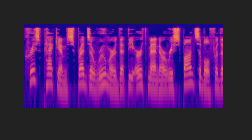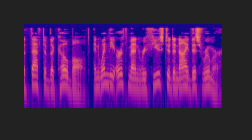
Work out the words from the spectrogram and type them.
Chris Peckham spreads a rumor that the Earthmen are responsible for the theft of the cobalt, and when the Earthmen refuse to deny this rumor,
